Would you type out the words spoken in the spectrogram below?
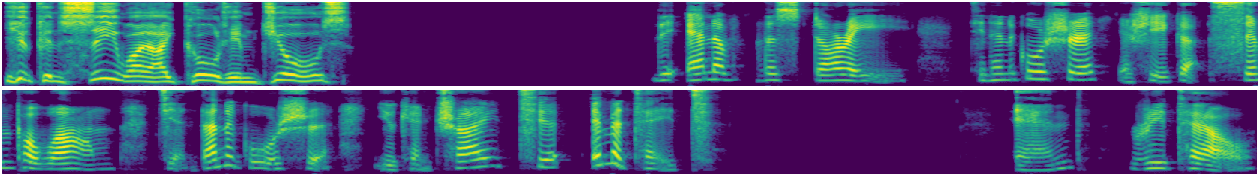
You can see why I called him Jaws. The end of the story. 今天的故事也是一个 simple one，简单的故事。You can try to imitate and retell。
